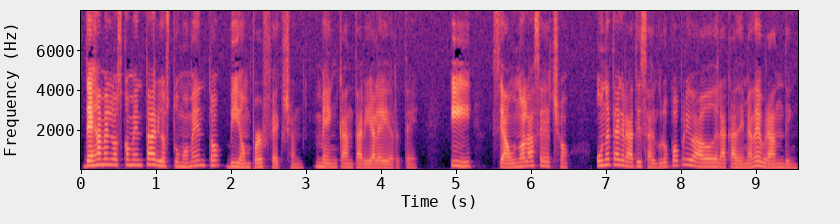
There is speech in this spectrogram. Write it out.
Déjame en los comentarios tu momento Beyond Perfection. Me encantaría leerte. Y, si aún no lo has hecho, únete gratis al grupo privado de la Academia de Branding.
